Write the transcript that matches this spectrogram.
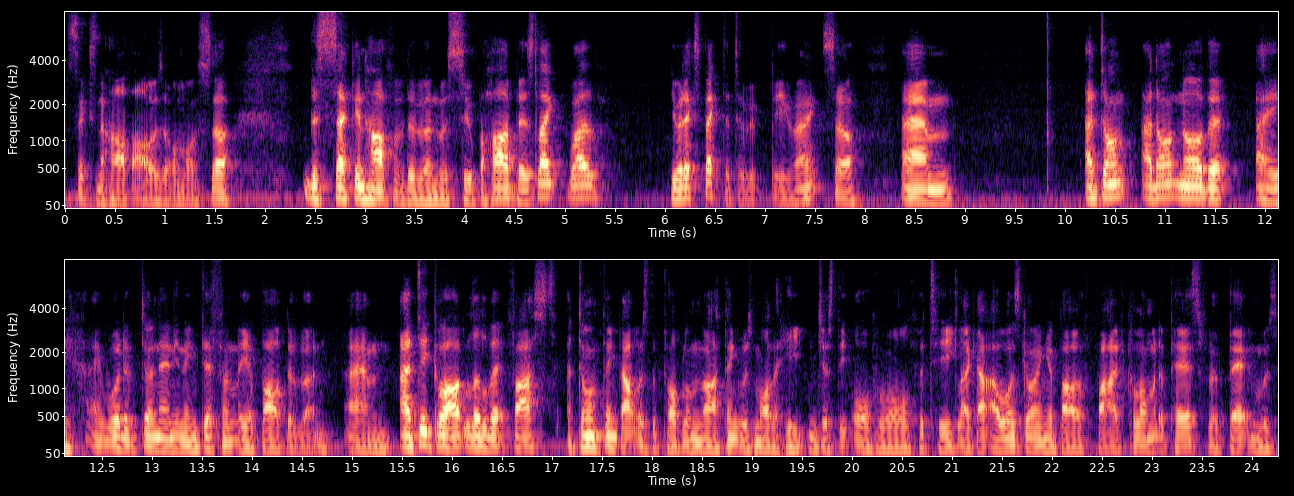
six and a half hours almost. So the second half of the run was super hard, but it's like, well, you would expect it to be, right? So, um, I don't, I don't know that I, I would have done anything differently about the run. Um, I did go out a little bit fast. I don't think that was the problem though. I think it was more the heat and just the overall fatigue. Like I, I was going about a five kilometer pace for a bit and was,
